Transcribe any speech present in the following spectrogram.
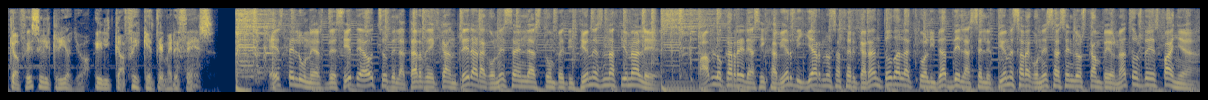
Cafés El Criollo, el café que te mereces. Este lunes de 7 a 8 de la tarde, cantera aragonesa en las competiciones nacionales. Pablo Carreras y Javier Villar nos acercarán toda la actualidad de las selecciones aragonesas en los campeonatos de España.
